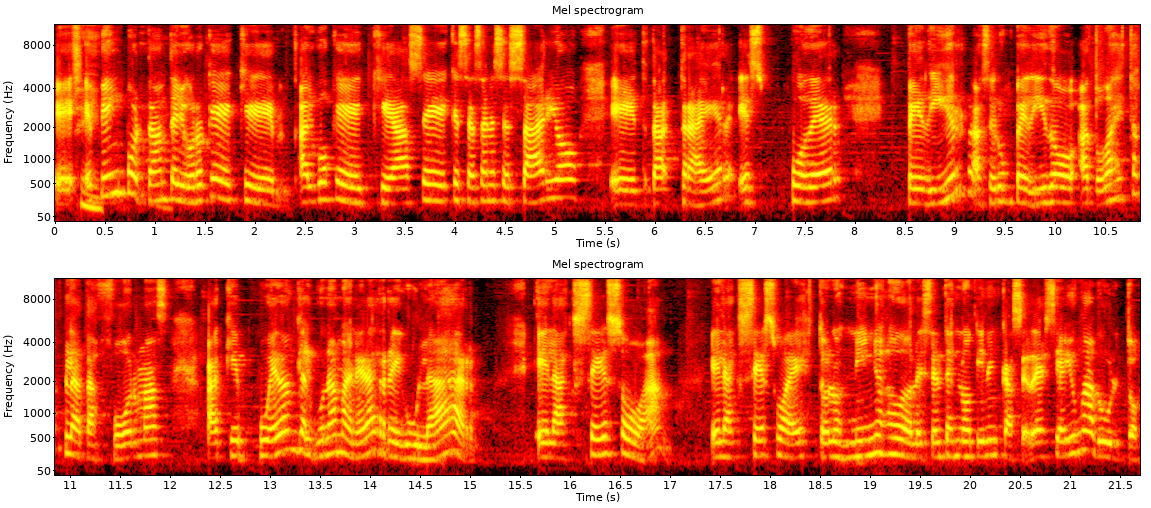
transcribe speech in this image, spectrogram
Eh, es bien importante, yo creo que, algo que, hace, que se hace necesario eh, traer es poder pedir, hacer un pedido a todas estas plataformas a que puedan de alguna manera regular el acceso a el acceso a esto. Los niños y adolescentes no tienen que acceder. Si hay un adulto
